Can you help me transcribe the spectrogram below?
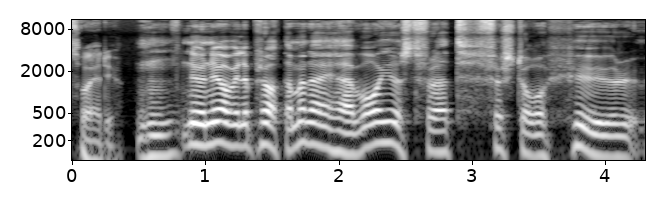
Så är det ju. Mm. Nu när jag ville prata med dig här var just för att förstå hur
